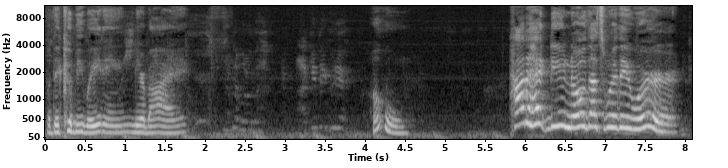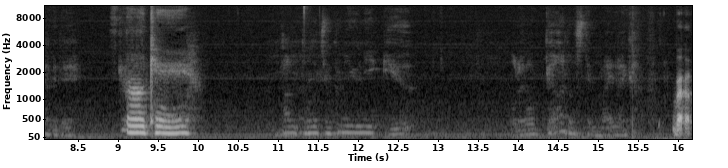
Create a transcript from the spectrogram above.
But they could be waiting nearby. Oh. How the heck do you know that's where they were? Okay. Bro.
